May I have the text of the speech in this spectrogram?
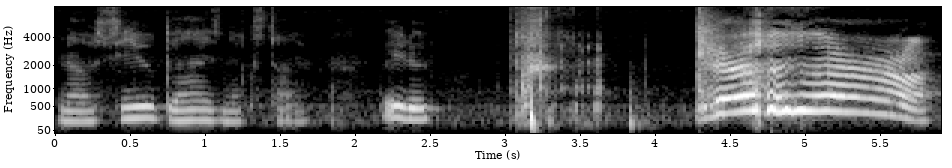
and I'll see you guys next time. Later. Yeah!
